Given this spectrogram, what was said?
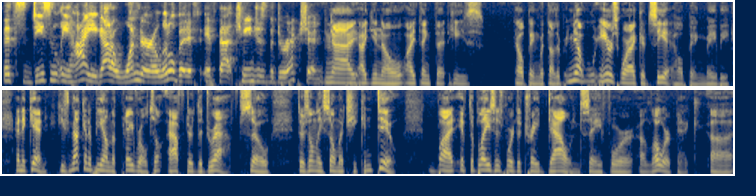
that's decently high, you got to wonder a little bit if, if that changes the direction. Yeah, I, I, you know, I think that he's helping with other. You know, here's where I could see it helping maybe. And again, he's not going to be on the payroll till after the draft, so there's only so much he can do. But if the Blazers were to trade down, say for a lower pick uh,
